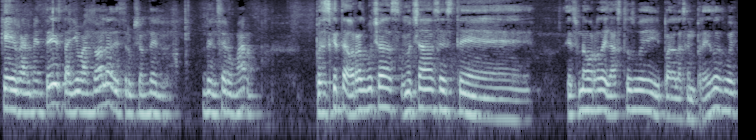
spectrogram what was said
que realmente está llevando a la destrucción del, del ser humano. Pues es que te ahorras muchas, muchas, este, es un ahorro de gastos, güey, para las empresas, güey.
